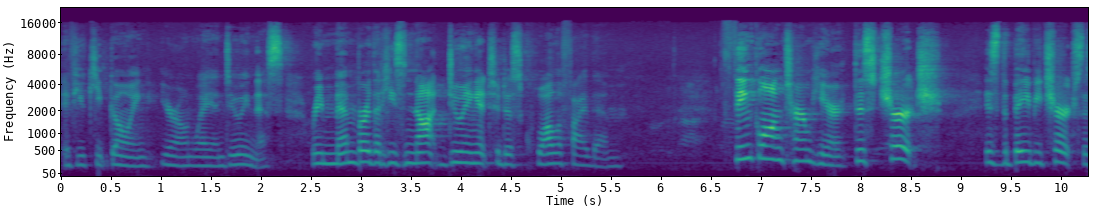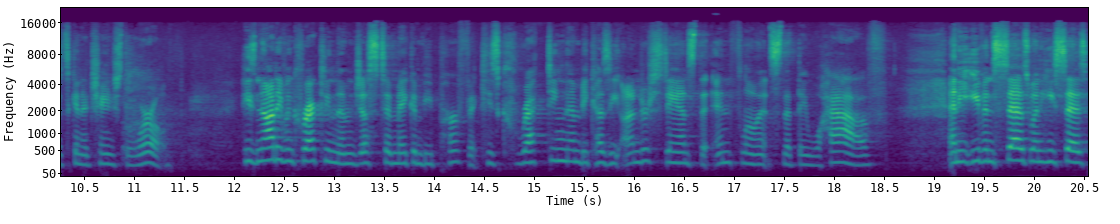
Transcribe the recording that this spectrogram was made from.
if you keep going your own way and doing this. Remember that he's not doing it to disqualify them. Think long term here. This church is the baby church that's going to change the world. He's not even correcting them just to make them be perfect. He's correcting them because he understands the influence that they will have and he even says, when he says,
